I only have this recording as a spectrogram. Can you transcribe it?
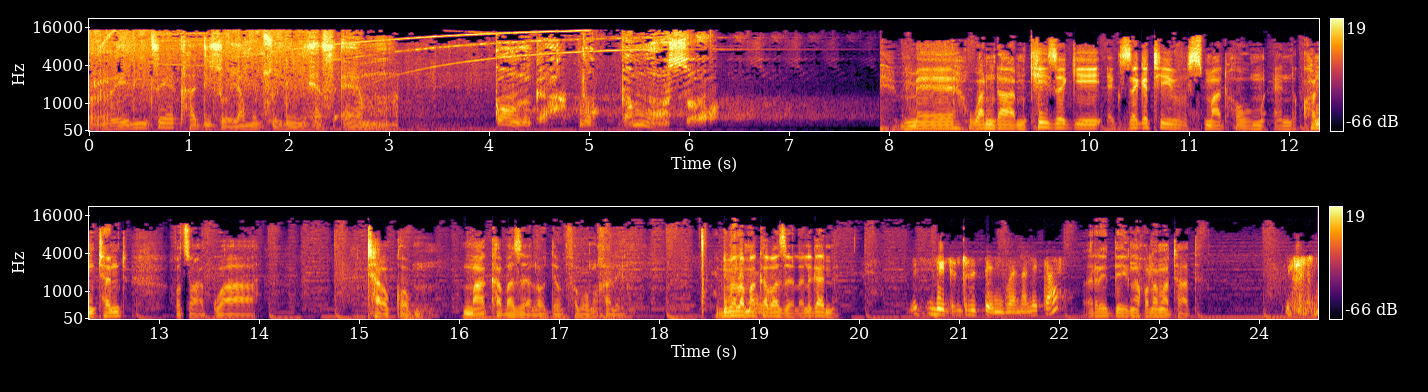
reditse kgatiso ya motsweding fm konka bokamoso. Me wanda mkhize ke executive smart home and content go tswa kwa telkom. Makhabazela o teng fa mo mogaleng. Dumela makhabazela le kae? Re teng a gona mathata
